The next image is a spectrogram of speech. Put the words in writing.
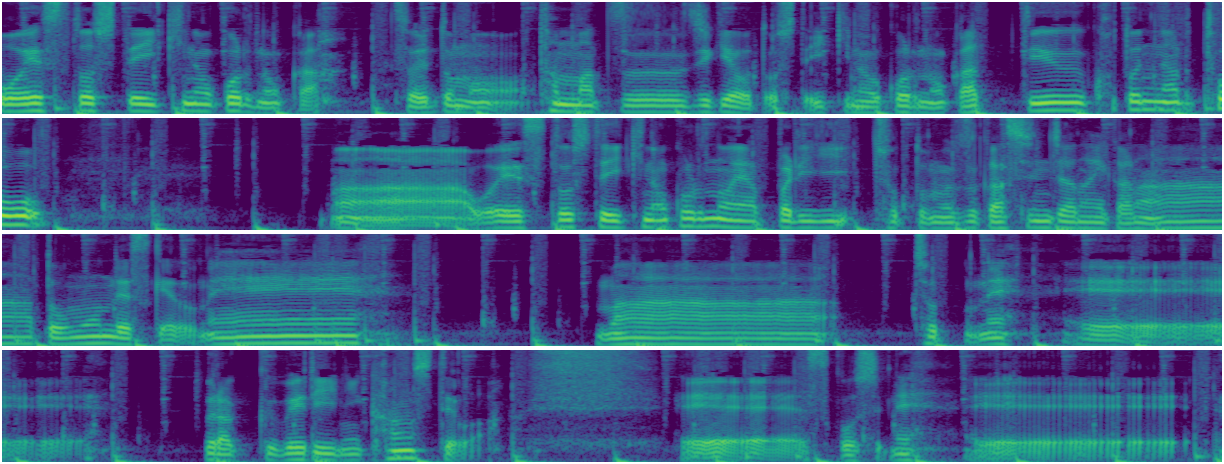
OS として生き残るのか、それとも端末事業として生き残るのかっていうことになると、まあ、OS として生き残るのはやっぱりちょっと難しいんじゃないかなと思うんですけどね。まあ、ちょっとね、えー、ブラックベリーに関しては、えー、少しね、えー、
